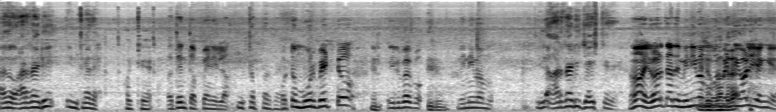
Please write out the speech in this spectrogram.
ಅದು ಅರ್ಧ ಅಡಿ ನಿಂತ್ಕದೆ. ಓಕೆ. ಅದೇನು ತಪ್ಪೇನಿಲ್ಲ. ತಪ್ಪು ಒಟ್ಟು ಮೂರು ಬೆಟ್ಟು ಇರಬೇಕು ಮಿನಿಮಮ್ ಇಲ್ಲ ಅರ್ಧ ಅಡಿ ಜಾಯಿಸ್ತದೆ ಹಾಂ ಹೇಳ್ತಾ ಇರೋದು ಮಿನಿಮಮ್ ಮೂರು ಬೆಟ್ಟು ಹೇಳಿ ಹೆಂಗೆ?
